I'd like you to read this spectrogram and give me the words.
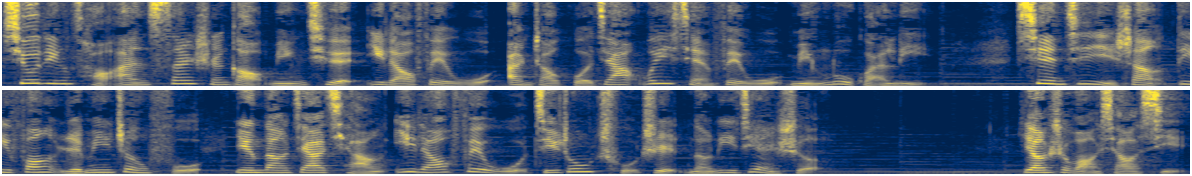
修订草案三审稿明确，医疗废物按照国家危险废物名录管理，县级以上地方人民政府应当加强医疗废物集中处置能力建设。央视网消息，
